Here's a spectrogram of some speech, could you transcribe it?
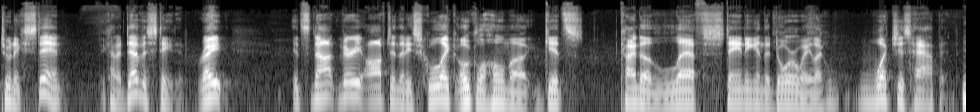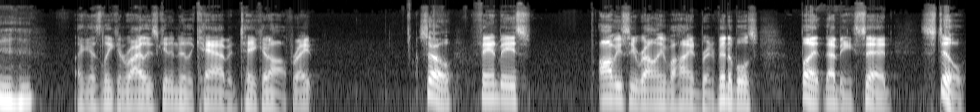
to an extent, kind of devastated, right? It's not very often that a school like Oklahoma gets kind of left standing in the doorway, like, what just happened? Mm-hmm. Like, as Lincoln Riley's getting into the cab and taking off, right? So, fan base obviously rallying behind Brent Venables. But that being said, still,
